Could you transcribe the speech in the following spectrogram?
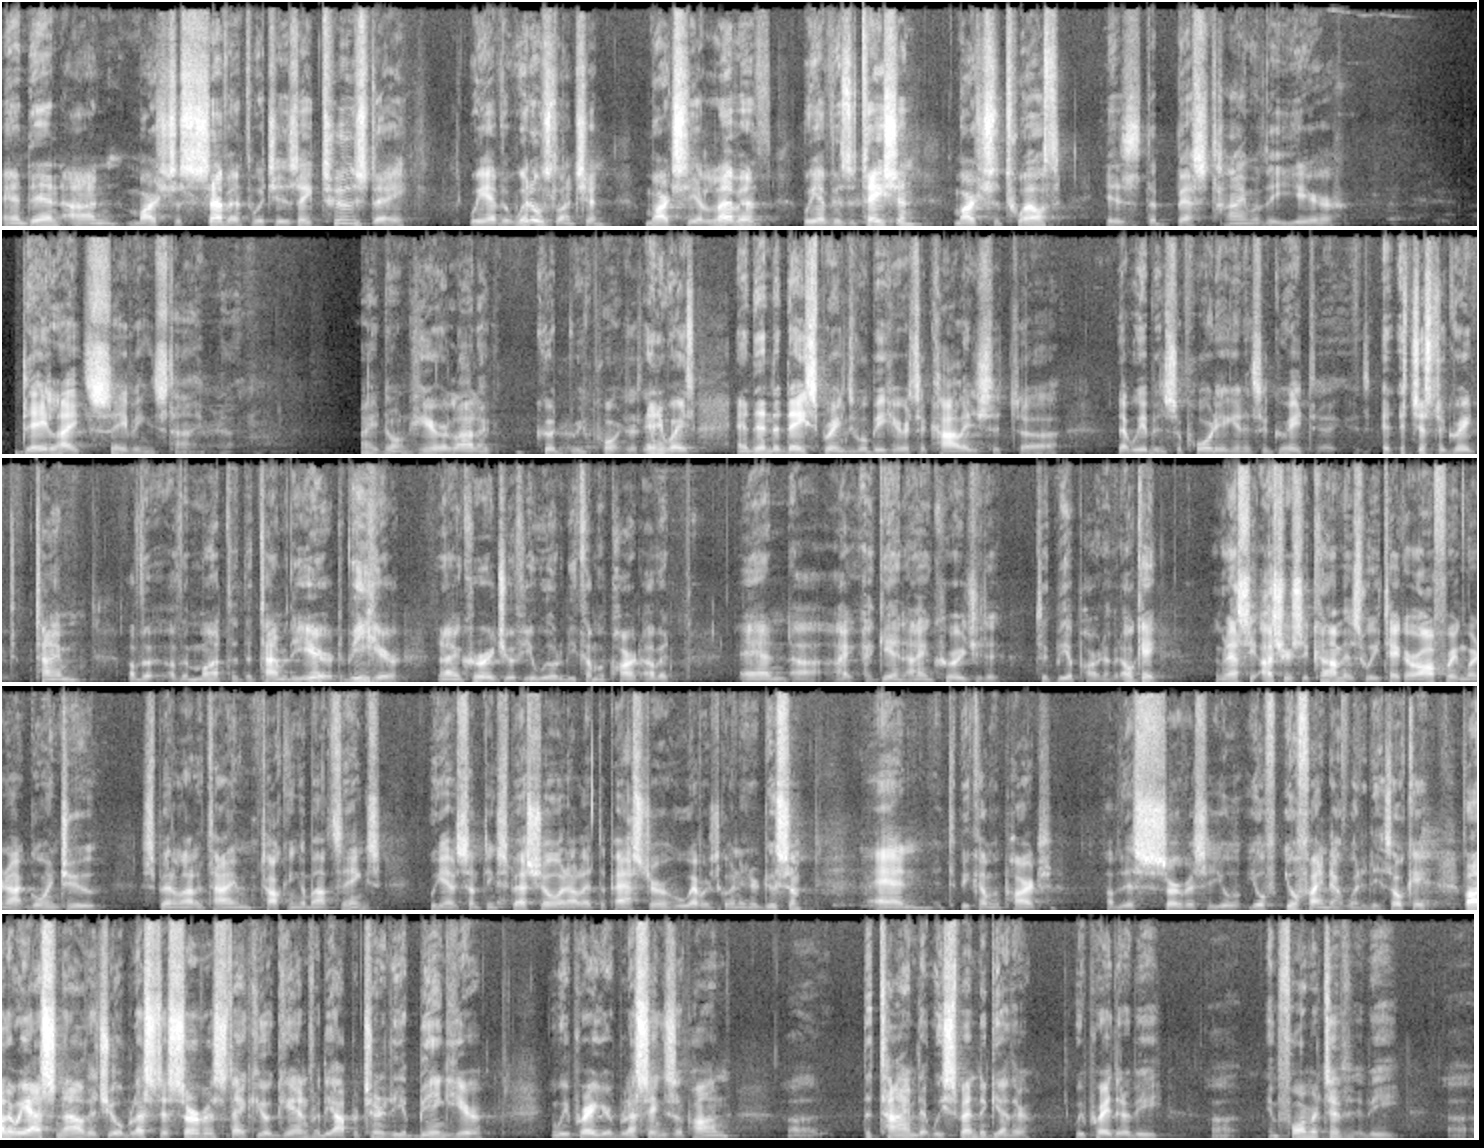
And then on March the 7th, which is a Tuesday, we have the Widow's Luncheon. March the 11th, we have visitation. March the 12th is the best time of the year daylight savings time. I don't hear a lot of good reports. Anyways, and then the Day Springs will be here. It's a college that. Uh, that we have been supporting, and it's a great, it, it's just a great time of the, of the month, at the time of the year to be here. And I encourage you, if you will, to become a part of it. And uh, I, again, I encourage you to, to be a part of it. Okay, I'm going to ask the ushers to come as we take our offering. We're not going to spend a lot of time talking about things. We have something special, and I'll let the pastor or whoever is going to introduce them and to become a part of this service. You'll, you'll, you'll find out what it is. Okay. Father, we ask now that you'll bless this service. Thank you again for the opportunity of being here. And we pray your blessings upon uh, the time that we spend together. We pray that it be uh, informative, it be uh,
